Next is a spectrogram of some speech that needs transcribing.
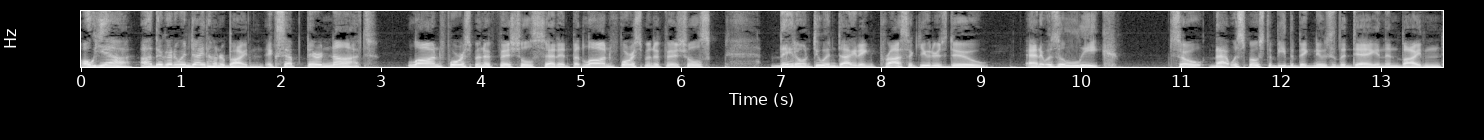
Oh, yeah, uh, they're going to indict Hunter Biden, except they're not. Law enforcement officials said it, but law enforcement officials, they don't do indicting. Prosecutors do. And it was a leak. So that was supposed to be the big news of the day. And then Biden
